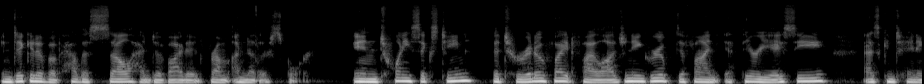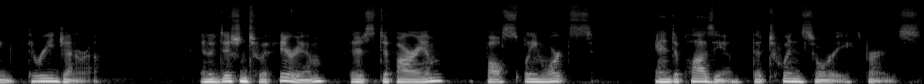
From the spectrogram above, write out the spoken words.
indicative of how the cell had divided from another spore. In 2016, the Pteridophyte phylogeny group defined Athyriaceae as containing three genera. In addition to Athyrium, there's Diparium, false spleenworts, and Diplazium, the twin sori ferns.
